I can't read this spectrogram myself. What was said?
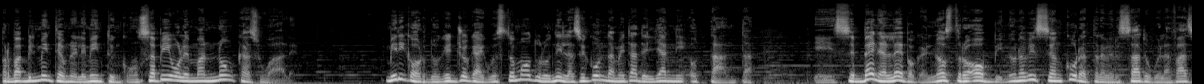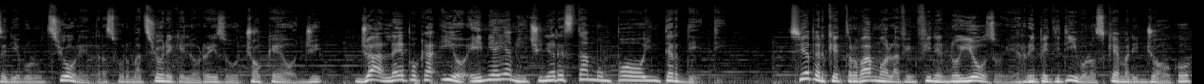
probabilmente è un elemento inconsapevole ma non casuale. Mi ricordo che giocai questo modulo nella seconda metà degli anni 80 e sebbene all'epoca il nostro hobby non avesse ancora attraversato quella fase di evoluzione e trasformazione che l'ho reso ciò che è oggi, già all'epoca io e i miei amici ne restammo un po' interdetti. Sia perché trovammo alla fin fine noioso e ripetitivo lo schema di gioco,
